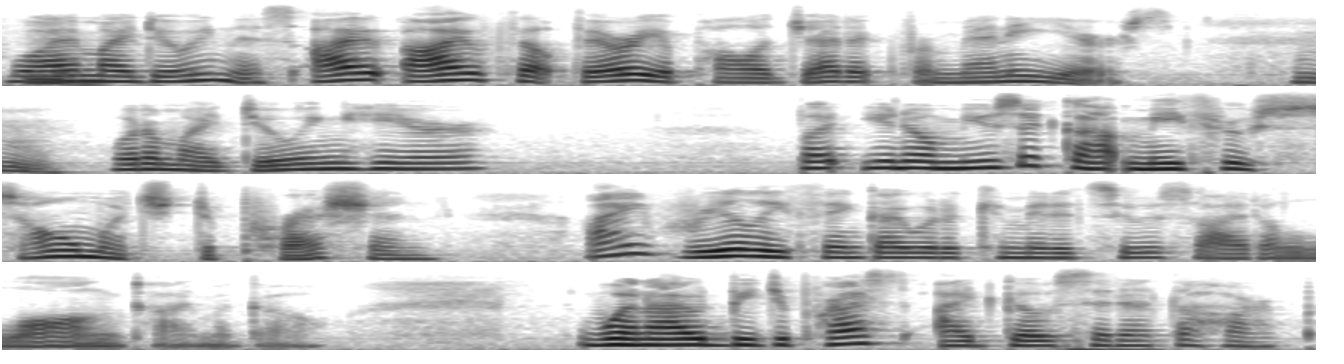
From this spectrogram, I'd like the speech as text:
Why Hmm. am I doing this? I, I felt very apologetic for many years. Hmm. What am I doing here? But you know, music got me through so much depression. I really think I would have committed suicide a long time ago. When I would be depressed, I'd go sit at the harp.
